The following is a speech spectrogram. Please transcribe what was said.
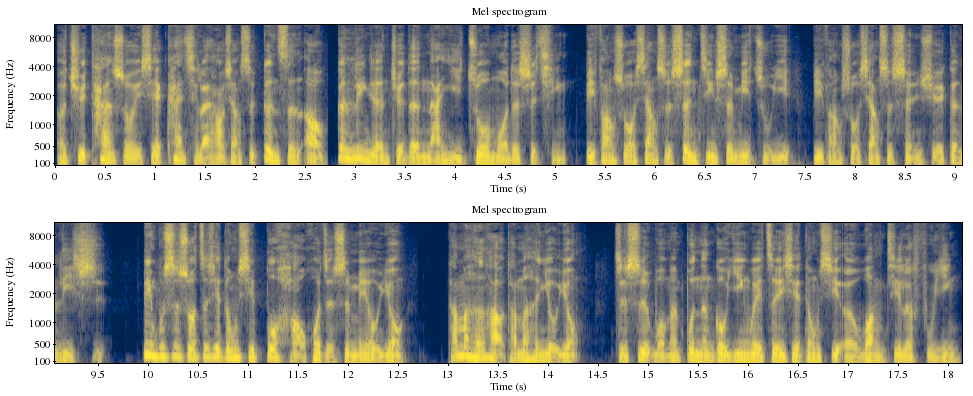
而去探索一些看起来好像是更深奥、更令人觉得难以捉摸的事情。比方说，像是圣经神秘主义；比方说，像是神学跟历史，并不是说这些东西不好或者是没有用，他们很好，他们很有用，只是我们不能够因为这一些东西而忘记了福音。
